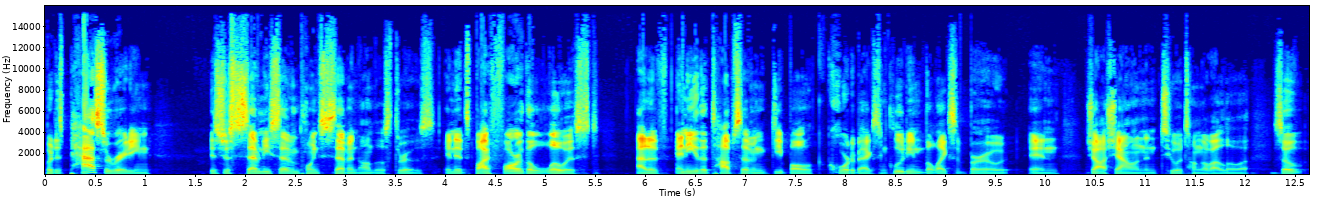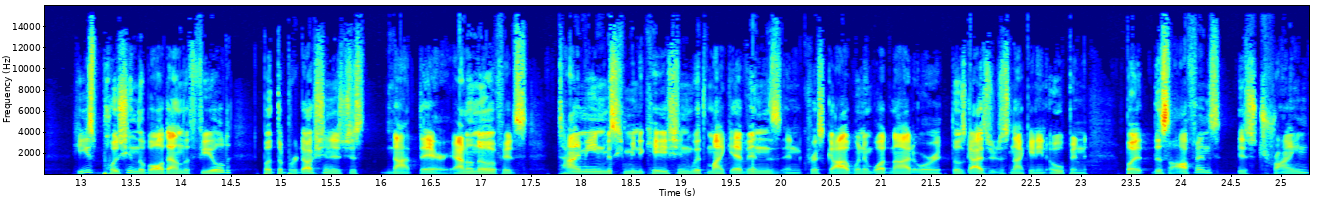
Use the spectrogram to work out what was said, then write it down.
But his passer rating is just 77.7 on those throws. And it's by far the lowest out of any of the top seven deep ball quarterbacks, including the likes of Burrow and Josh Allen and Tua Tagovailoa. So he's pushing the ball down the field, but the production is just not there. I don't know if it's timing, miscommunication with Mike Evans and Chris Godwin and whatnot, or those guys are just not getting open. But this offense is trying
